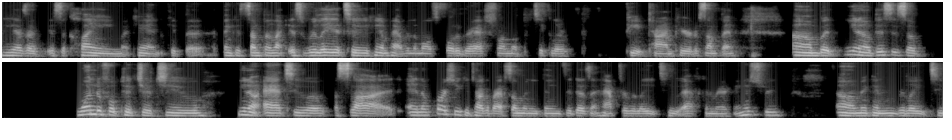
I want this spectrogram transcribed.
he has a, it's a claim. I can't get the, I think it's something like, it's related to him having the most photographs from a particular time period or something. Um, but you know, this is a wonderful picture to, you know, add to a, a slide. And of course, you can talk about so many things. It doesn't have to relate to African-American history. Um, it can relate to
